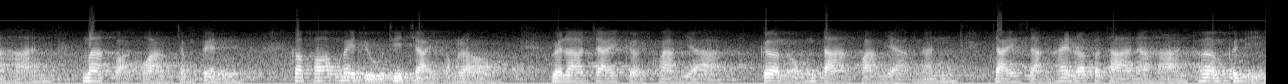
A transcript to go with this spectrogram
อาหารมากกว่าความจำเป็น ก็เพราะไม่ดูที่ใจของเรา เวลาใจเกิดความอยาก ก็หลงตามความอยากนั้น ใจสั่งให้รับประทานอาหารเพิ่มขึ้นอีก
